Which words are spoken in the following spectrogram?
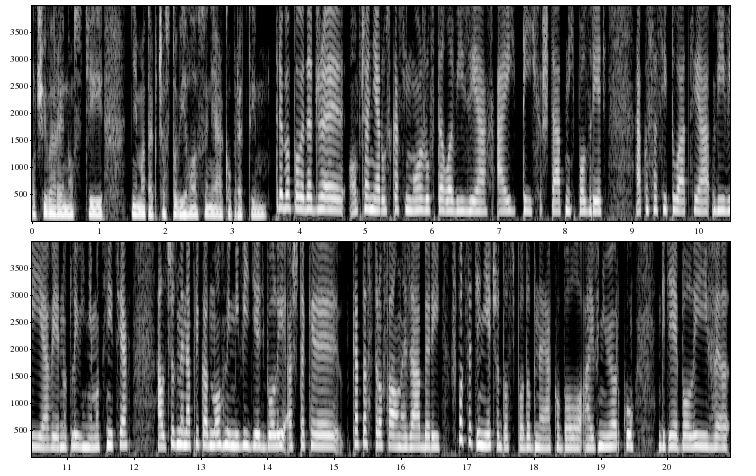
očí verejnosti, nemá tak často vyhlásenia ako predtým. Treba povedať, že občania Ruska si môžu v televíziách aj tých štátnych pozrieť, ako sa situácia vyvíja v jednotlivých nemocniciach. Ale čo sme napríklad mohli my vidieť, boli až také katastrofálne zábery. V podstate niečo dosť podobné, ako bolo aj v New Yorku, kde boli v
